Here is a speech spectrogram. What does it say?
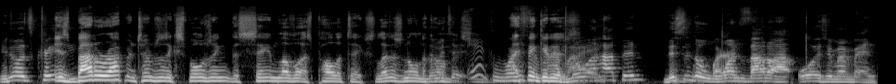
You know what's crazy? is battle rap in terms of exposing the same level as politics let us know in the me comments it's worse i think it is You know what happened? This is the one battle I always remember. And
